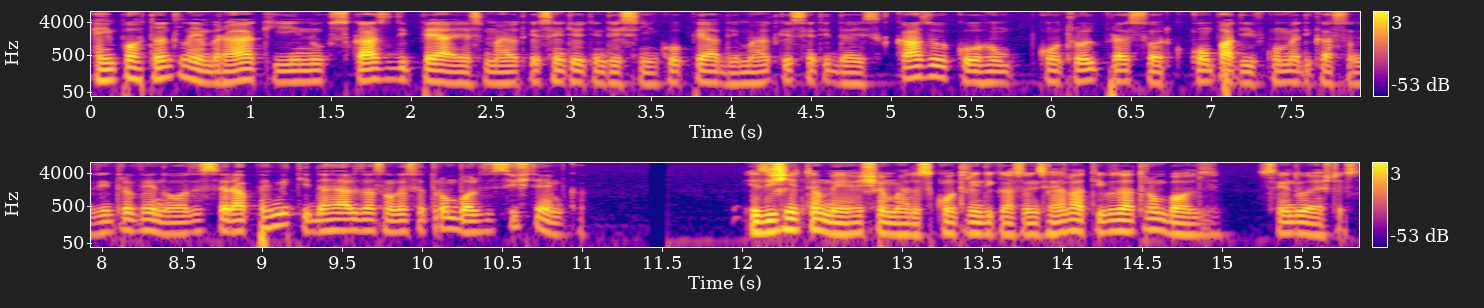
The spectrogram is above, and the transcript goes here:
É importante lembrar que nos casos de PAS maior do que 185 ou PAD maior do que 110, caso ocorra um controle pressórico compatível com medicações intravenosas, será permitida a realização dessa trombólise sistêmica. Existem também as chamadas contraindicações relativas à trombólise, sendo estas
